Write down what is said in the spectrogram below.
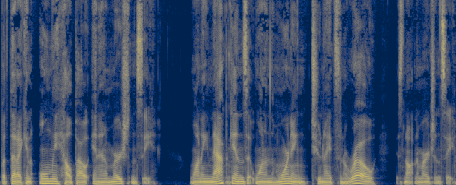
but that I can only help out in an emergency. Wanting napkins at one in the morning, two nights in a row, is not an emergency.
